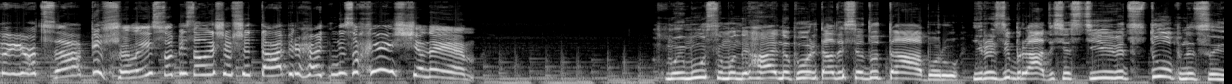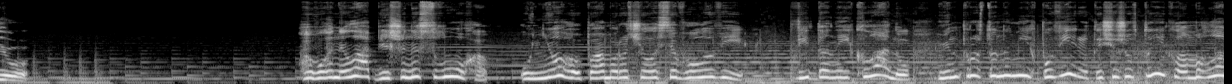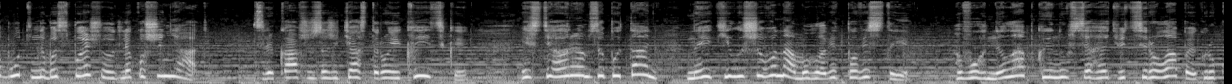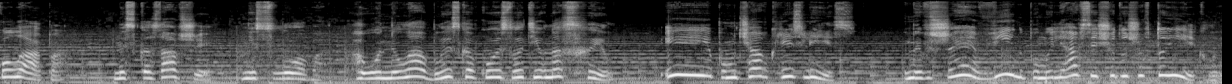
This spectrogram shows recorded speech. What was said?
думаю, це пішли собі, залишивши табір геть незахищеним. Ми мусимо негайно повертатися до табору і розібратися з цією відступницею. А вогнелап більше не слухав. У нього паморочилося в голові. Відданий клану, він просто не міг повірити, що жовтоїкла могла бути небезпечною для кошенят. Злякавшись за життя старої кицьки, і з тягарем запитань, на які лише вона могла відповісти, вогнелап кинувся геть від сіролапа і круколапа, не сказавши ні слова. А вогнелап блискавкою злетів на схил і помчав крізь ліс. Невже він помилявся щодо жовтоїкли?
